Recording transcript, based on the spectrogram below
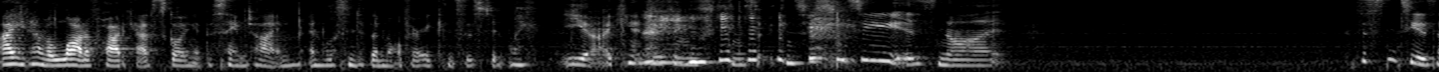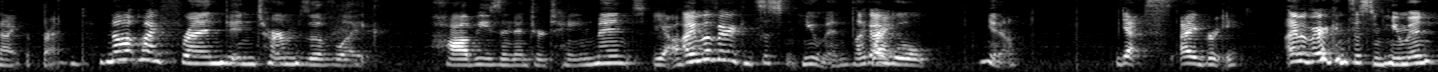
I can have a lot of podcasts going at the same time and listen to them all very consistently. Yeah, I can't do things. Cons- consistency is not Consistency is not your friend. not my friend in terms of like hobbies and entertainment. Yeah. I'm a very consistent human. Like I will, you know, Yes, I agree. I'm a very consistent human.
